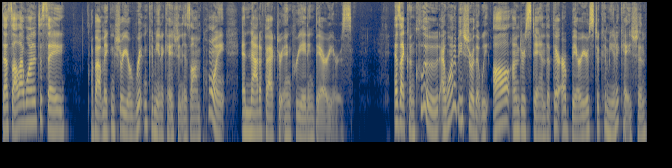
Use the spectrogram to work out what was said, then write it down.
that's all I wanted to say about making sure your written communication is on point and not a factor in creating barriers. As I conclude, I want to be sure that we all understand that there are barriers to communication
